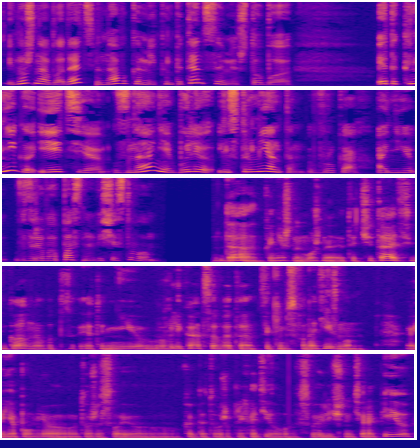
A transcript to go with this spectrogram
и нужно обладать навыками и компетенциями, чтобы эта книга и эти знания были инструментом в руках, а не взрывоопасным веществом. Да, конечно, можно это читать. Главное вот это не вовлекаться в это таким с фанатизмом. Я помню тоже свою, когда тоже приходил в свою личную терапию,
